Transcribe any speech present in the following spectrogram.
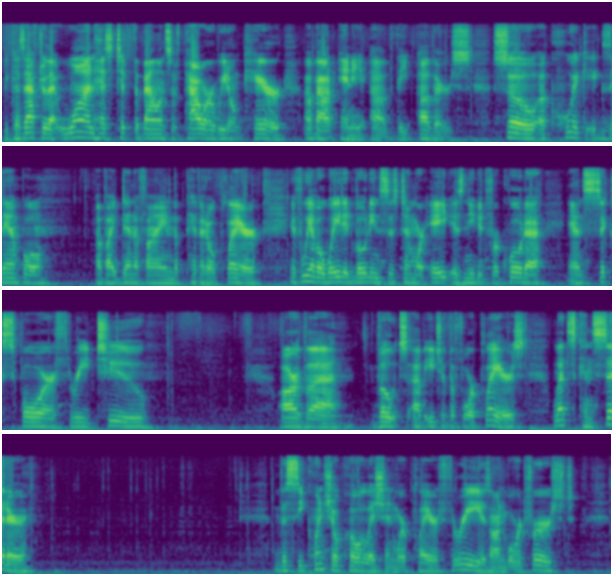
because after that one has tipped the balance of power, we don't care about any of the others. So a quick example of identifying the pivotal player. If we have a weighted voting system where 8 is needed for quota and 6, 4, 3, 2 are the votes of each of the four players, let's consider the sequential coalition where player 3 is on board first,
